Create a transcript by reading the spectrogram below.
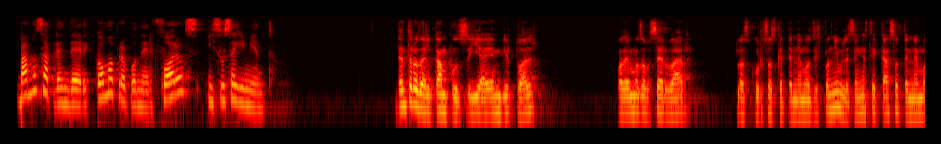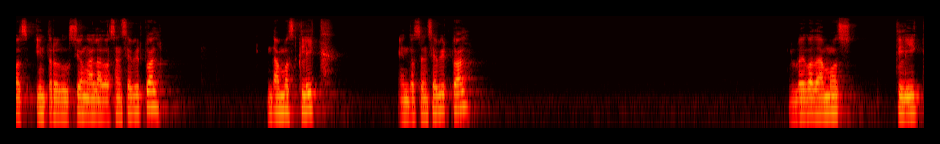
Vamos a aprender cómo proponer foros y su seguimiento. Dentro del campus IAM virtual podemos observar los cursos que tenemos disponibles. En este caso tenemos Introducción a la Docencia Virtual. Damos clic en Docencia Virtual. Luego damos clic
